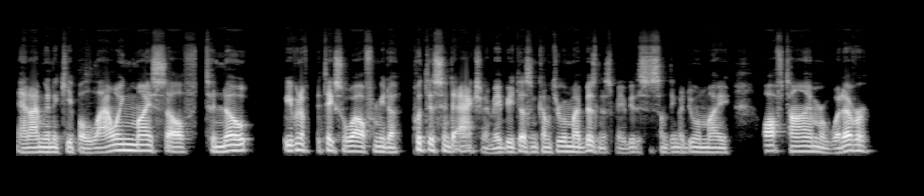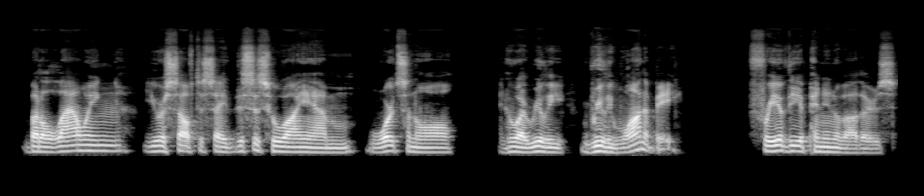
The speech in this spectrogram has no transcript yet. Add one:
and I'm going to keep allowing myself to know, even if it takes a while for me to put this into action. maybe it doesn't come through in my business. Maybe this is something I do in my off time or whatever. But allowing yourself to say, this is who I am, warts and all, and who I really, really want to be, free of the opinion of others.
